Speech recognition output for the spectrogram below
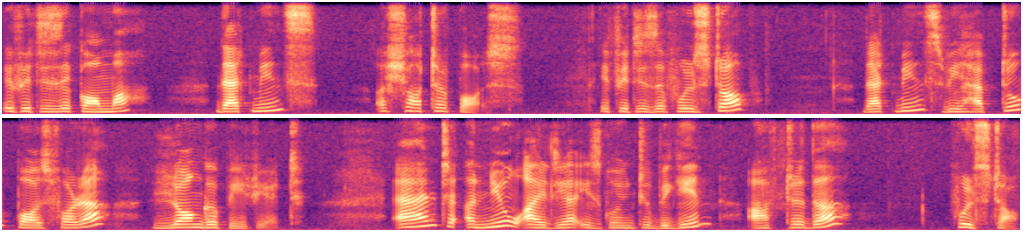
If it is a comma that means a shorter pause. If it is a full stop that means we have to pause for a longer period and a new idea is going to begin after the full stop.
